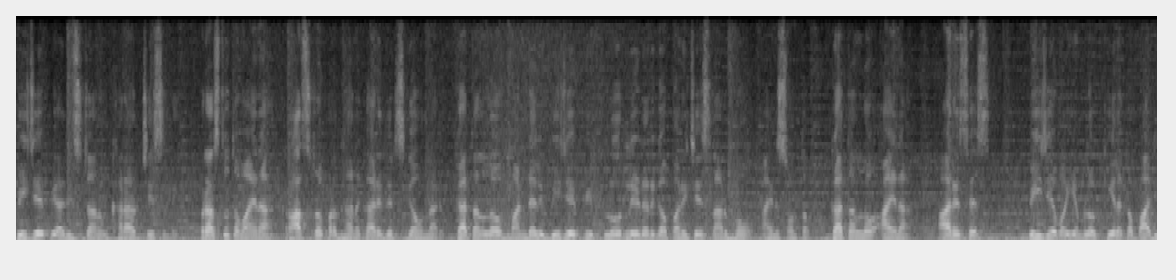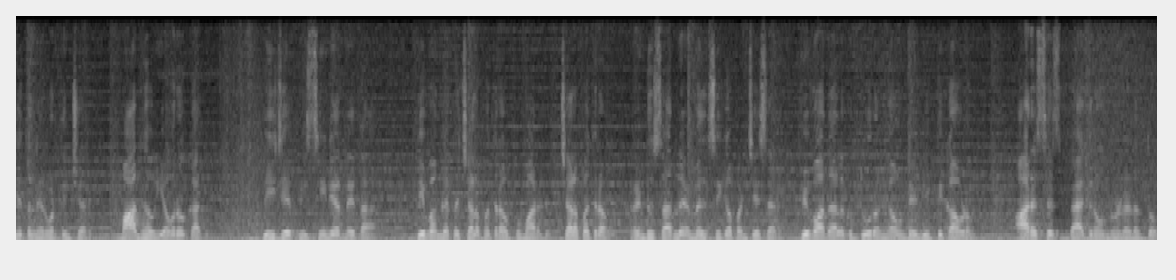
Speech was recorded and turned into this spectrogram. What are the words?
బీజేపీ అధిష్టానం ఖరారు చేసింది. ప్రస్తుతం ఆయన రాష్ట్ర ప్రధాన కార్యదర్శిగా ఉన్నారు. గతంలో మండలి బీజేపీ ఫ్లోర్ లీడర్గా పనిచేసిన అనుభవం ఆయన సొంతం. గతంలో ఆయన ఆర్ఎస్ఎస్ బీజేవైఎంలో కీలక బాధ్యతలు నిర్వర్తించారు. మాధవ్ ఎవరో కాదు బీజేపీ సీనియర్ నేత దివంగత చలపతిరావు కుమారుడు. చలపతిరావు రెండుసార్లు ఎమ్మెల్సీగా పనిచేశారు. వివాదాలకు దూరంగా ఉండే వ్యక్తి కావడం ఆర్ఎస్ఎస్ బ్యాక్గ్రౌండ్ ఉండడంతో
